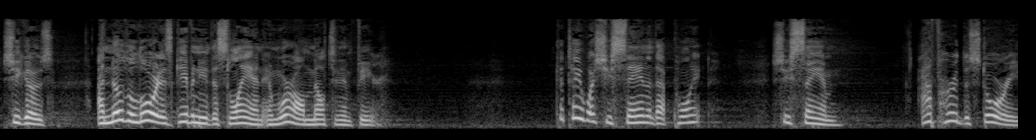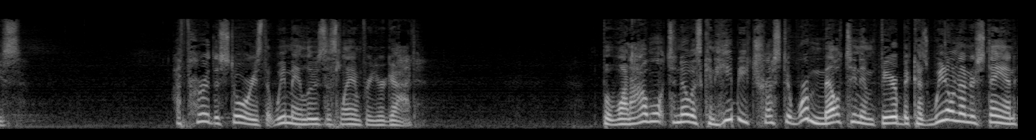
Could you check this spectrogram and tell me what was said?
She goes, I know the Lord has given you this land, and we're all melting in fear. Can I tell you what she's saying at that point? She's saying, I've heard the stories. I've heard the stories that we may lose this land for your God. But what I want to know is can he be trusted? We're melting in fear because we don't understand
